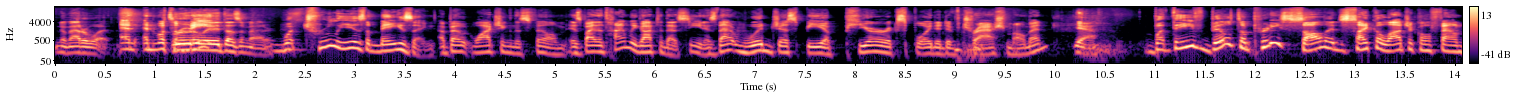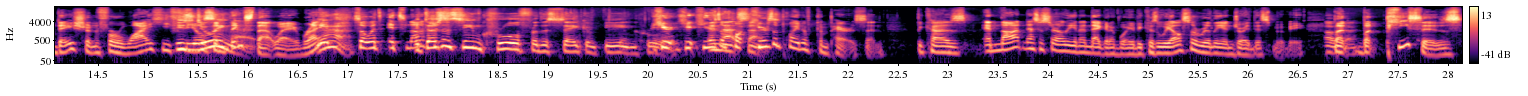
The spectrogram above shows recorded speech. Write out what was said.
no matter what. And and what's Brutally, ama- it doesn't matter. what truly is amazing about watching this film is by the time we got to that scene is that would just be a pure exploitative trash moment Yeah. but they've built a pretty solid psychological foundation for why he He's feels and thinks that. way right Yeah. so it's it's not It doesn't just, seem cruel for the sake of being cruel. here, here- here's a sense. here's a point of comparison because and not necessarily in a negative way because we also really enjoyed this movie oh, Okay. but but pieces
